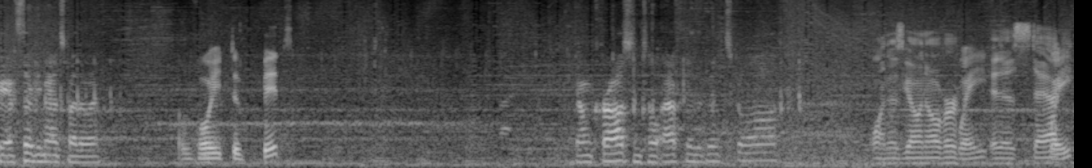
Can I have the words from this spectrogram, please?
We have 30 minutes, by the way. Avoid the bits. Don't cross until after the bits go off. One is going over. Wait. It is stacked. Wait.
